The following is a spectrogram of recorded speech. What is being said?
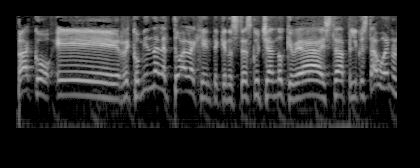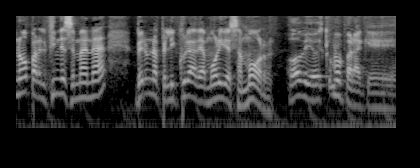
Paco, eh, recomiéndale a toda la gente que nos está escuchando que vea esta película. Está bueno, ¿no? Para el fin de semana, ver una película de amor y desamor. Obvio, es como para que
